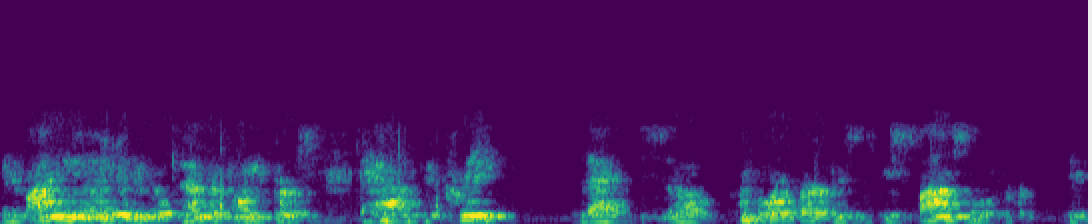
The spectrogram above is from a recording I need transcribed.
And finally, landed in November twenty-first, to have a decree that, so, Fort Perkins is responsible for the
